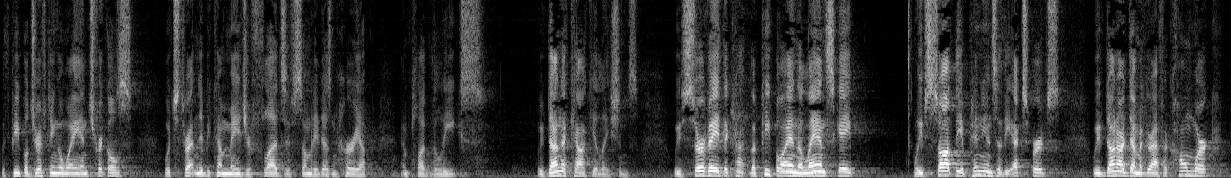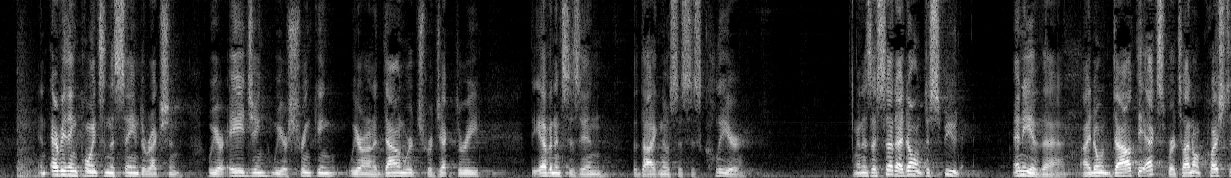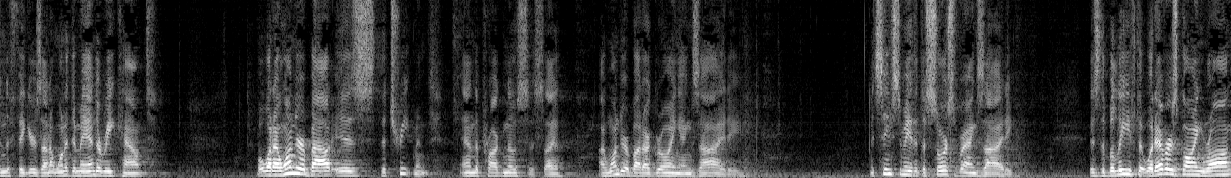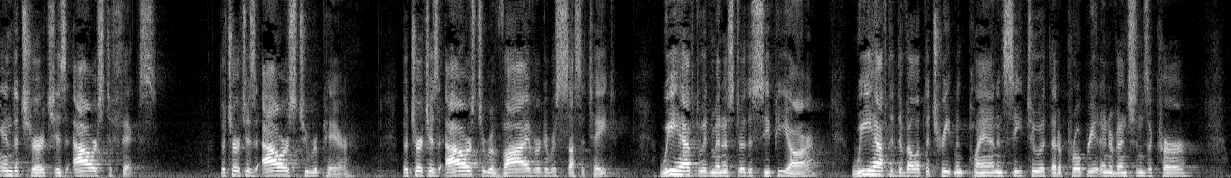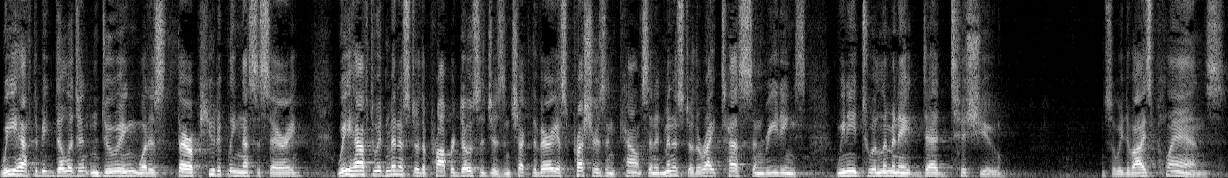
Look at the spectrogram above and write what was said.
with people drifting away in trickles which threaten to become major floods if somebody doesn't hurry up and plug the leaks. We've done the calculations. We've surveyed the, the people and the landscape. We've sought the opinions of the experts. We've done our demographic homework, and everything points in the same direction. We are aging, we are shrinking, we are on a downward trajectory. The evidence is in, the diagnosis is clear. And as I said, I don't dispute any of that. I don't doubt the experts. I don't question the figures. I don't want to demand a recount. But what I wonder about is the treatment and the prognosis. I, I wonder about our growing anxiety. It seems to me that the source of our anxiety is the belief that whatever is going wrong in the church is ours to fix. The church is ours to repair. The church is ours to revive or to resuscitate. We have to administer the CPR. We have to develop the treatment plan and see to it that appropriate interventions occur. We have to be diligent in doing what is therapeutically necessary. We have to administer the proper dosages and check the various pressures and counts and administer the right tests and readings. We need to eliminate dead tissue. And so we devise plans.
